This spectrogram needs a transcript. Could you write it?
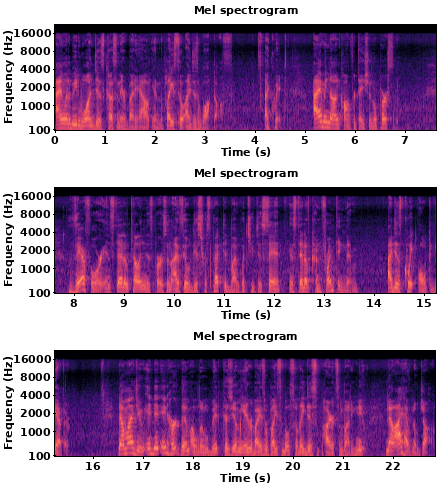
I didn't want to be the one just cussing everybody out in the place, so I just walked off. I quit. I'm a non confrontational person. Therefore, instead of telling this person I feel disrespected by what you just said, instead of confronting them, I just quit altogether. Now, mind you, it it hurt them a little bit because you know I mean everybody's replaceable, so they just hired somebody new. Now I have no job,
